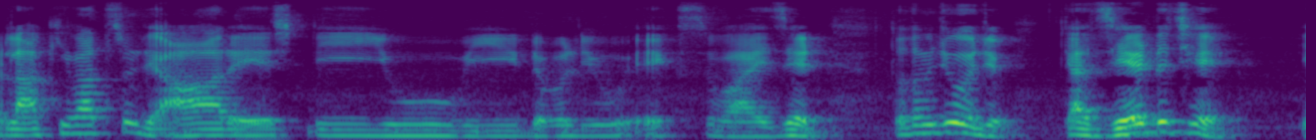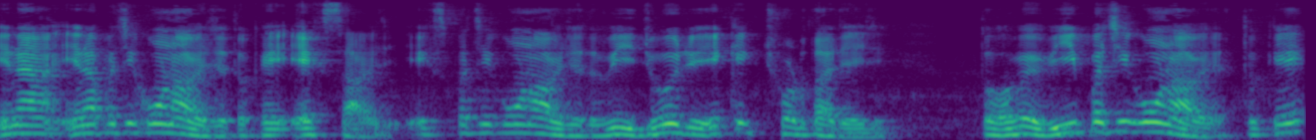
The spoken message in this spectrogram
એટલે આખી વાત શું છે? R S T U V W X Y Z તો તમે જુઓ જો કે આ ઝેડ છે, એના એના પછી કોણ આવે છે? તો કે એક્સ આવે છે. એક્સ પછી કોણ આવે છે? તો વી જોજો એક એક છોડતા જાય છે. તો હવે વી પછી કોણ આવે? તો કે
